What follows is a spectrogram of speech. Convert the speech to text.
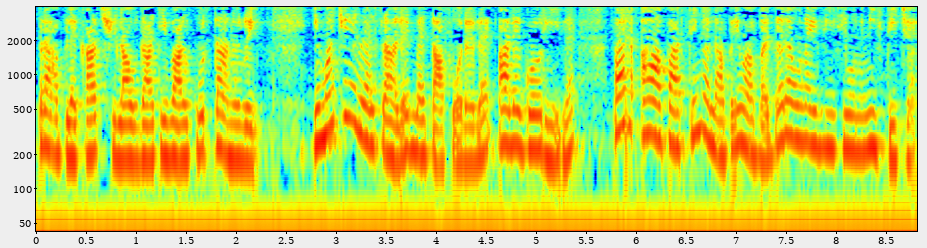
prea plecat și laudativ al curtanului. Imaginile sale, metaforele, alegoriile, par a aparține la prima vedere unei viziuni mistice.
